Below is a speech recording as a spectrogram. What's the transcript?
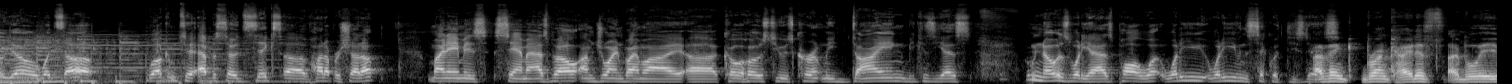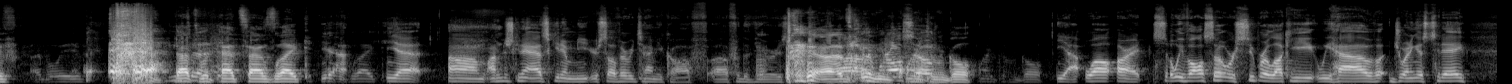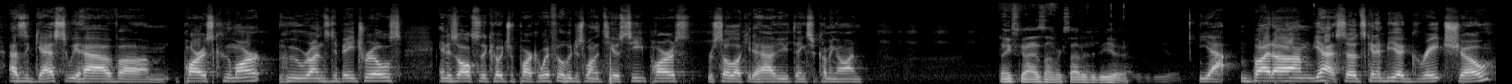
Yo, yo, what's up? Welcome to episode six of Hut Up or Shut Up. My name is Sam Asbell. I'm joined by my uh, co-host who is currently dying because he has, who knows what he has. Paul, what what are you what are you even sick with these days? I think bronchitis. I believe. I believe. That's what that sounds like. Yeah, yeah. Um, I'm just gonna ask you to mute yourself every time you cough uh, for the viewers. Yeah, that's Uh, gonna be quite also- difficult. Yeah, well, all right. So we've also we're super lucky. We have joining us today as a guest. We have um, Paris Kumar, who runs debate drills and is also the coach of Parker Whitfield, who just won the TOC. Paris, we're so lucky to have you. Thanks for coming on. Thanks, guys. I'm excited to be here. Yeah, but um, yeah, so it's gonna be a great show,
